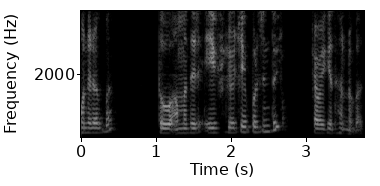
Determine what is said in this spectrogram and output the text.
মনে রাখবা। তো আমাদের এই ভিডিওটি এই পর্যন্তই। সবাইকে ধন্যবাদ।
